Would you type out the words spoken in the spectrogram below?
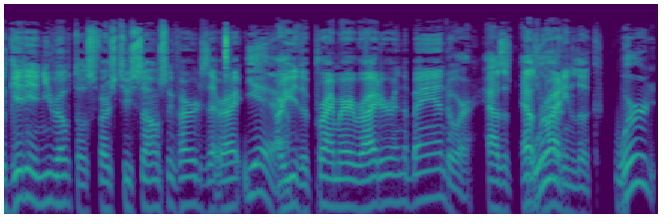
So Gideon, you wrote those first two songs we've heard. Is that right? yeah Are you the primary writer in the band, or how's it, how's We're- writing look? we're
